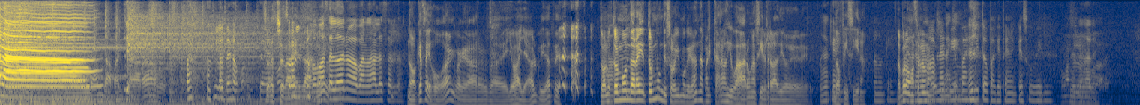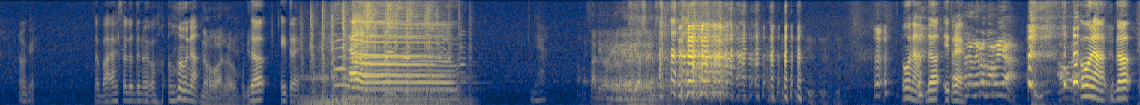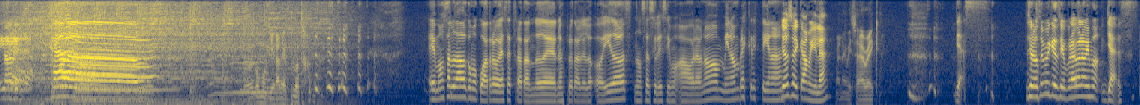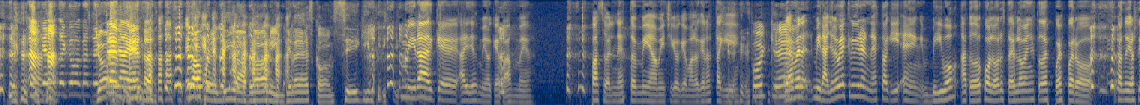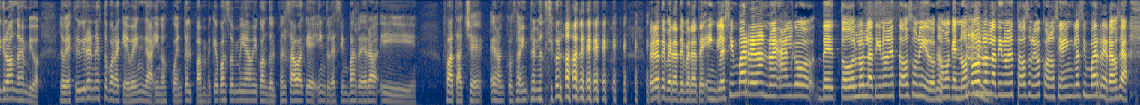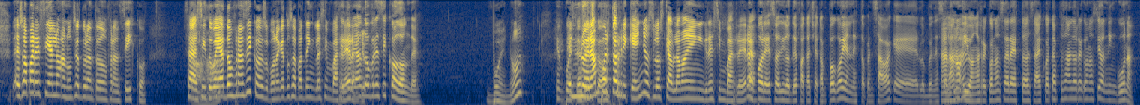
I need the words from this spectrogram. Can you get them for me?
Anda, pa'l carajo. Los dejamos. dejamos Chacho, la solos. verdad. Vamos a hacerlo de nuevo para no dejarlo hacerlo. No, que se jodan, porque ahora, para ellos allá, olvídate. Todo, todo el mundo era, todo el mundo hizo lo mismo que yo, anda para el carajo y bajaron así el radio de Ok. la oficina. Ok. No, pero vamos a hacerlo vamos a una hablar bien cosa. bajito para que tengan que subir. Dale, dale. Ok. Nos vas a hacerlo de nuevo. Una, No, vale, un poquito. dos y tres. Hello. Salió lo que quería hacer. Una, dos y tres. Espérate, no todavía. Una, dos y tres. Hello. Creo que como quiera le explota. Hemos saludado como cuatro veces tratando de no explotarle los oídos. No sé si lo hicimos ahora o no. Mi nombre es Cristina. Yo soy Camila. My name is Eric. Yes. Yo no sé por qué siempre hago lo mismo. Yes. Es que no sé cómo contestar Yo- eso. Yo aprendí a hablar inglés con Siggy. Mira que, ay Dios mío, qué paz me pasó Ernesto en Miami, chico, qué malo que no está aquí. ¿Por qué? Déjame- mira, yo le voy a escribir a Ernesto aquí en vivo, a todo color. Ustedes lo ven esto después, pero cuando yo lo estoy grabando es en vivo. Le voy a escribir a Ernesto para que venga y nos cuente el pasme que pasó en Miami cuando él pensaba que inglés sin barrera y fatache eran cosas internacionales. Espérate, espérate, espérate. Inglés sin barreras no es algo de todos los latinos en Estados Unidos. No. Como que no todos los latinos en Estados Unidos conocían inglés sin barreras. O sea, eso aparecía en los anuncios durante Don Francisco. O sea, si tú veías Don Francisco, se supone que tú sepas de inglés sin ¿Y barreras. tú Don Francisco dónde? Bueno, No eran puertorriqueños los que hablaban en inglés sin Pues barreras. por eso, y los de Fatache tampoco, y Ernesto pensaba que los venezolanos Ajá. iban a reconocer esto. ¿Sabes cuántas personas lo reconoció? Ninguna.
